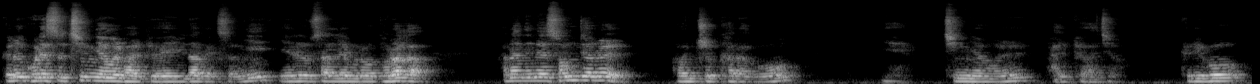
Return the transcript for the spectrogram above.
그는 고레스 칙령을 발표해 유다 백성이 예루살렘으로 돌아가 하나님의 성전을 건축하라고 예, 칙령을 발표하죠. 그리고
